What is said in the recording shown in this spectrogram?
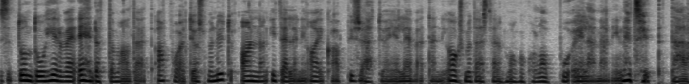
se tuntuu hirveän ehdottomalta, että apua, että jos mä nyt annan itselleni aikaa pysähtyä ja levätä, niin onko mä tästä nyt mun koko loppuelämäni niin nyt sitten täällä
